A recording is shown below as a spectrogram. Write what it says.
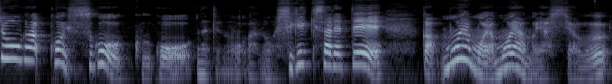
情がこうすごくこう、なんていうの、あの刺激されて、がもやもやもやもやしちゃう。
